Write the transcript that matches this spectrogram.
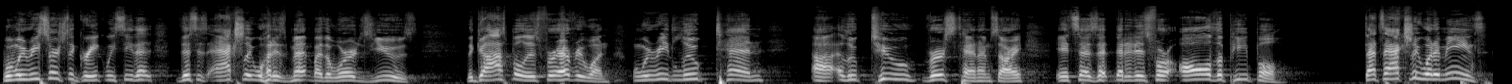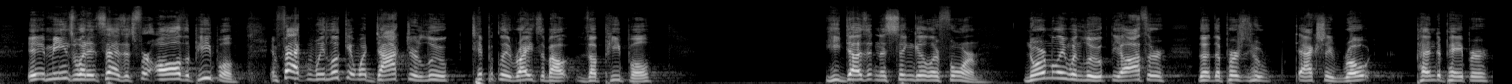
When we research the Greek, we see that this is actually what is meant by the words used. The gospel is for everyone. When we read Luke 10, uh, Luke 2, verse 10, I'm sorry, it says that, that it is for all the people. That's actually what it means. It means what it says. It's for all the people. In fact, when we look at what Dr. Luke typically writes about the people, he does it in a singular form. Normally, when Luke, the author, the, the person who actually wrote pen to paper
